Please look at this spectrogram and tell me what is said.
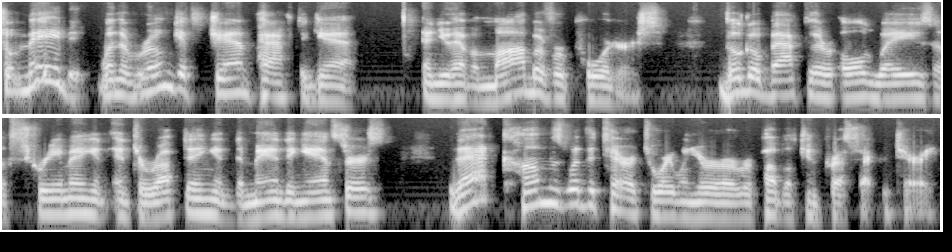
So maybe when the room gets jam packed again and you have a mob of reporters, they'll go back to their old ways of screaming and interrupting and demanding answers. That comes with the territory when you're a Republican press secretary.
